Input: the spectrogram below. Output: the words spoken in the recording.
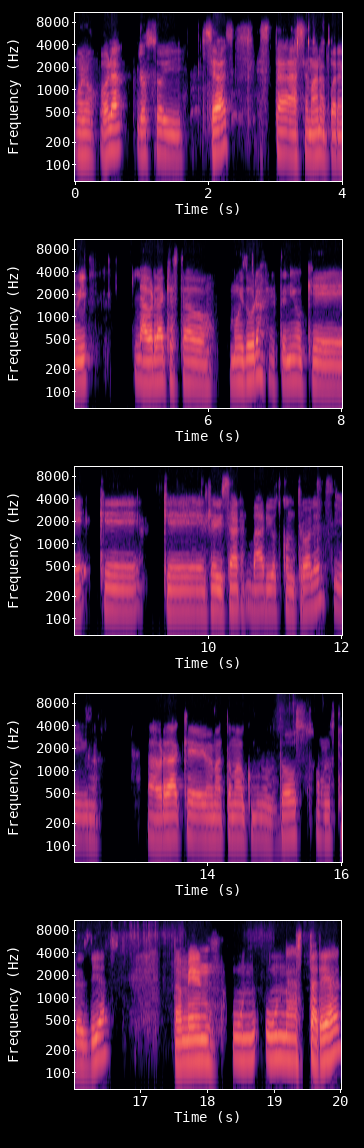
Bueno, hola, yo soy Sebas. Esta semana para mí, la verdad que ha estado muy dura. He tenido que, que, revisar varios controles y la verdad que me ha tomado como unos dos o unos tres días. También unas tareas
